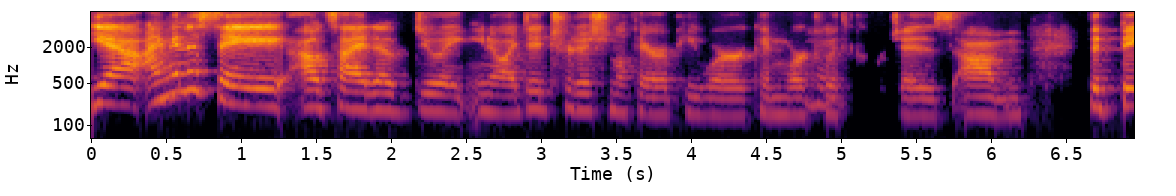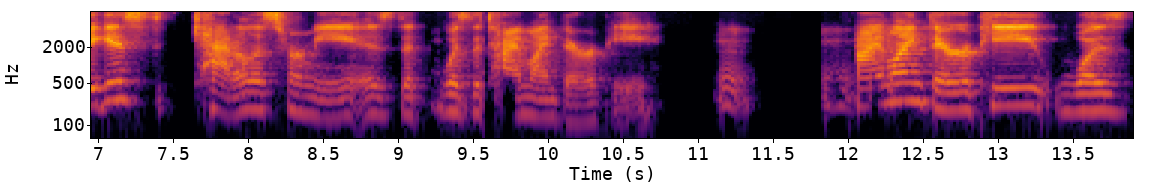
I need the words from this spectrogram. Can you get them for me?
yeah, I'm going to say outside of doing, you know, I did traditional therapy work and worked mm-hmm. with coaches. Um, the biggest catalyst for me is that was the timeline therapy. Mm-hmm. mm-hmm. Timeline therapy was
